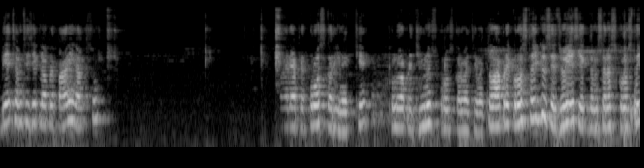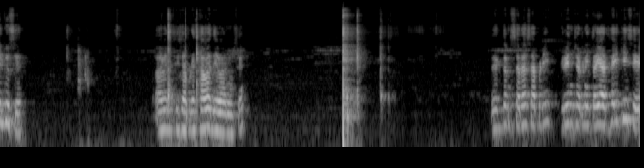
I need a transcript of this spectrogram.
બે ચમચી જેટલું આપણે પાણી નાખશું. અને આપણે ક્રોસ કરી નાખીએ. થોડું આપણે જીવનું જ ક્રોસ કરવા છે. તો આપણે ક્રોસ થઈ ગયું છે. જોઈએ છે એકદમ સરસ ક્રોસ થઈ ગયું છે. આવી રીતે આપણે ખાવા દેવાનું છે. એકદમ સરસ આપણી ગ્રીન ચટણી તૈયાર થઈ ગઈ છે.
